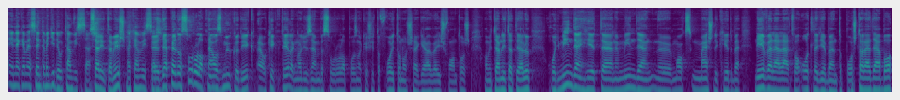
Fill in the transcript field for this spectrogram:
én nekem ez szerintem egy idő után visszás. Szerintem is. Nekem visszás. De például a szórólapnál az működik, akik tényleg nagy üzembe szórólapoznak, és itt a folytonosság elve is fontos, amit említettél előbb, hogy minden héten, minden max második hétben névvel ellátva ott legyél bent a postaládába,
